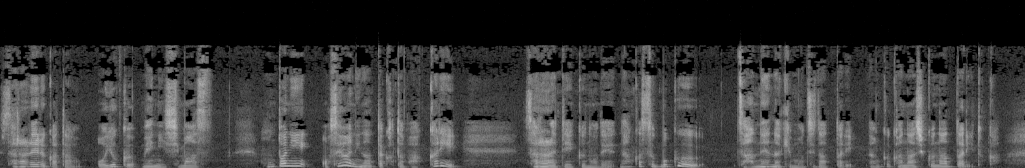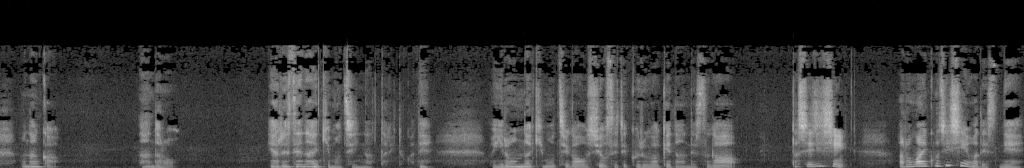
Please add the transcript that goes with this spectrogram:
去られる方をよく目にします。本当にお世話になった方ばっかり去られていくのでなんかすごく残念な気持ちだったりなんか悲しくなったりとかもうなんかなんだろうやるせない気持ちになったりとかねいろんな気持ちが押し寄せてくるわけなんですが私自身アロマイコ自身はですね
